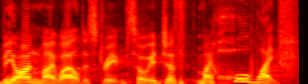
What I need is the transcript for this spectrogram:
beyond my wildest dreams. So it just, my whole life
